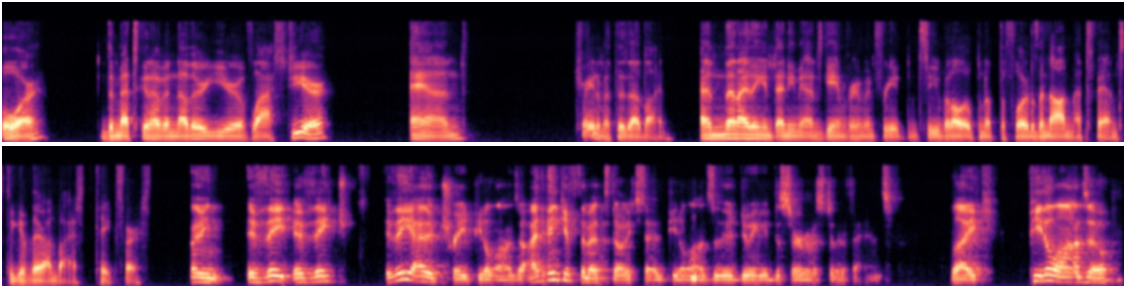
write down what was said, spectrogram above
Or the Mets could have another year of last year and trade him at the deadline. And then I think it's any man's game for him in free agency, but I'll open up the floor to the non-Mets fans to give their unbiased takes first. I mean, if they if they if they either trade Pete Alonso, I think if the Mets don't extend Pete Alonso, they're doing a disservice to their fans. Like Pete Alonso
